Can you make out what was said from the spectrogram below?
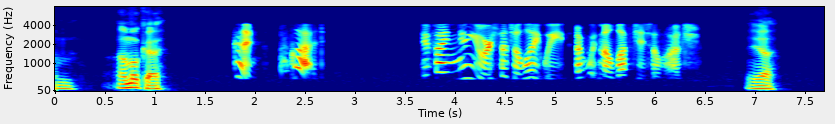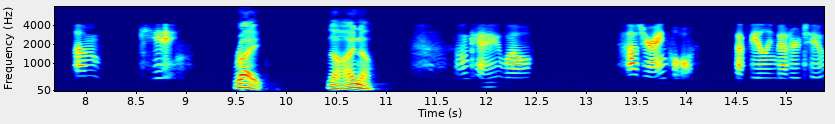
I'm I'm okay. Good. I'm glad. If I knew you were such a lightweight, I wouldn't have left you so much. Yeah. I'm kidding. Right. No, I know. Okay, well, how's your ankle? That feeling better too?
